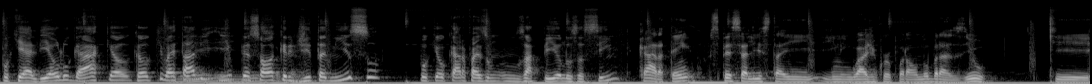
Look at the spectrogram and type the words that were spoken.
porque ali é o lugar que é o que, é o que vai estar ali. E o pessoal Isso, acredita nisso, porque o cara faz uns apelos assim. Cara, tem especialista em, em linguagem corporal no Brasil que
